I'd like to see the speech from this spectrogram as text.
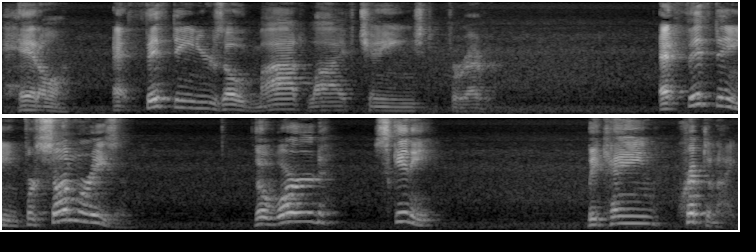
head on. At 15 years old, my life changed forever. At 15, for some reason, the word skinny became kryptonite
